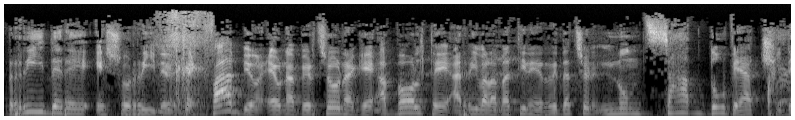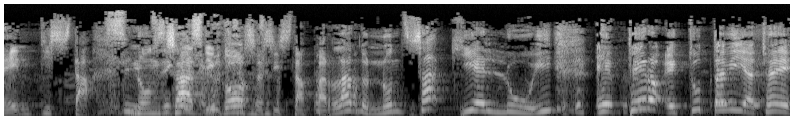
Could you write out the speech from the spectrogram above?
ridere e sorridere. Cioè, Fabio è una persona che a volte arriva la mattina in redazione, non sa dove accidenti sta, Sì, non sì, sa di cosa si sta parlando, non sa chi è lui, e però e tuttavia, cioè.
